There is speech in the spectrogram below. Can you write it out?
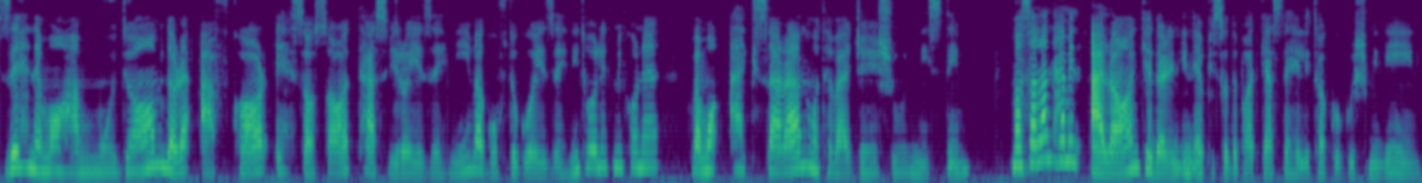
ذهن ما هم مدام داره افکار، احساسات، تصویرای ذهنی و گفتگوهای ذهنی تولید می‌کنه و ما اکثرا متوجهشون نیستیم. مثلا همین الان که دارین این اپیزود پادکست هلی تاکو گوش میدین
